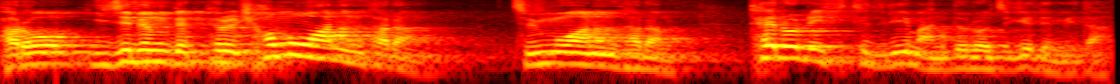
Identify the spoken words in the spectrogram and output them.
바로 이재명 대표를 혐오하는 사람, 증오하는 사람, 테러리스트들이 만들어지게 됩니다.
